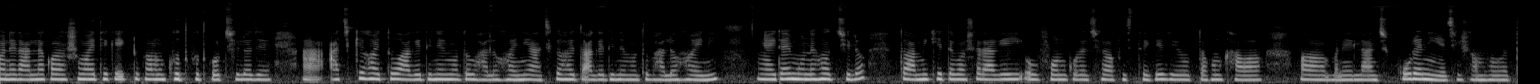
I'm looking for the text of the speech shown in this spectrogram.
মানে রান্না করার সময় থেকে একটু কেমন খুঁতখুত করছিল যে আজকে হয়তো আগের দিনের মতো ভালো হয়নি, আজকে হয়তো আগের দিনের মতো ভালো হয়নি। এটাই মনে হচ্ছিল। তো আমি খেতে বসার আগেই ও ফোন করেছে অফিস থেকে যে ওর তখন খাওয়া মানে লাঞ্চ করে নিয়েছে সম্ভবত।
